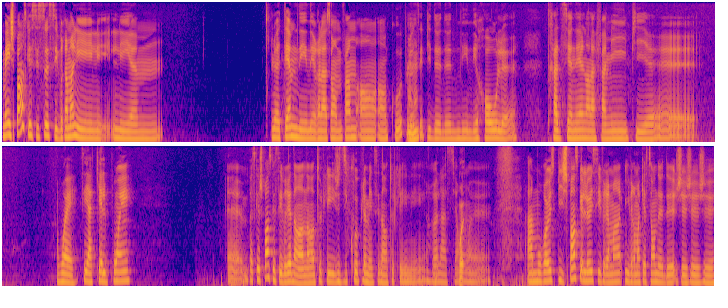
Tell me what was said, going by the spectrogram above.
Mais je pense que c'est ça, c'est vraiment les. les, les, euh, le thème des, des relations hommes-femmes en, en couple, sais, puis de, de- des, des rôles euh, traditionnels dans la famille, puis. euh, ouais, tu sais, à quel point. euh, parce que je pense que c'est vrai dans, dans toutes les. Je dis couple, mais tu sais, dans toutes les, les relations Ouais. euh, amoureuses. Puis je pense que là, c'est vraiment, il est vraiment question de. je, je, je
